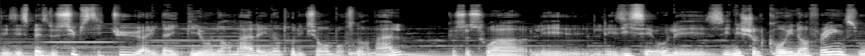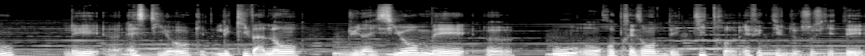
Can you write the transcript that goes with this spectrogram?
espèces de substituts à une IPO normale, à une introduction en bourse normale, que ce soit les, ICO, les Initial Coin Offerings ou les euh, STO, qui est l'équivalent d'une ICO, mais euh, où on représente des titres effectifs de société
